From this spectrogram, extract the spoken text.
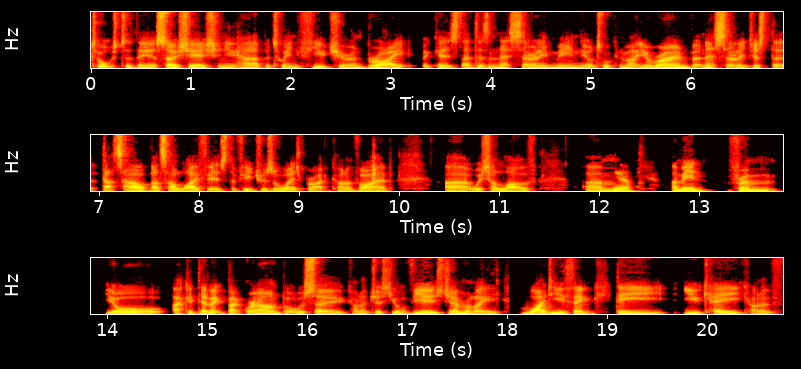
talks to the association you had between future and bright because that doesn't necessarily mean you're talking about your own but necessarily just that that's how that's how life is the future is always bright kind of vibe uh, which i love um, Yeah. i mean from your academic background but also kind of just your views generally why do you think the uk kind of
